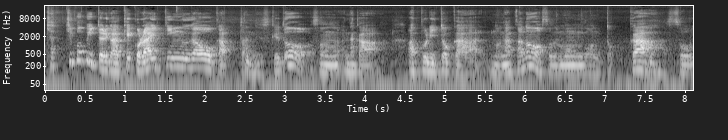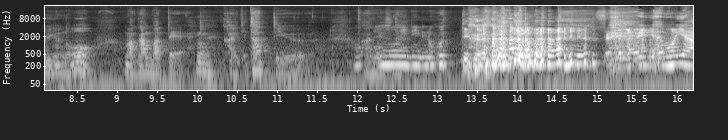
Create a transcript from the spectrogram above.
キャッチコピーというよりかは結構ライティングが多かったんですけど、そのなんかアプリとかの中のその文言とか、そういうのを、まあ、頑張ってうん書いてたっていう感じですね。思い出に残ってることがありますえーいやもういや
